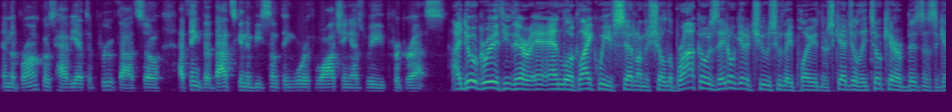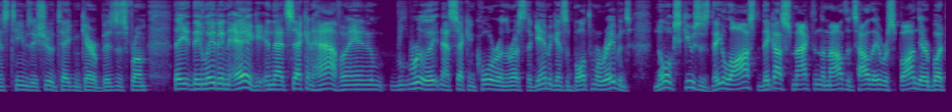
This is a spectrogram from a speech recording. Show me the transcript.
and the Broncos have yet to prove that. So I think that that's going to be something worth watching as we progress. I do agree with you there. And look, like we've said on the show, the Broncos they don't get to choose who they play in their schedule. They took care of business against teams they should have taken care of business from. They they laid an egg in that second half and really late in that second quarter and the rest of the game against the Baltimore Ravens. No excuses. They lost lost. They got smacked in the mouth. It's how they respond there. But,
